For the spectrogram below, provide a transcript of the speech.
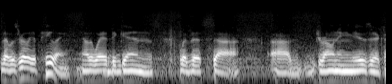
that was really appealing. You know, the way it begins with this uh, uh, droning music, uh,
